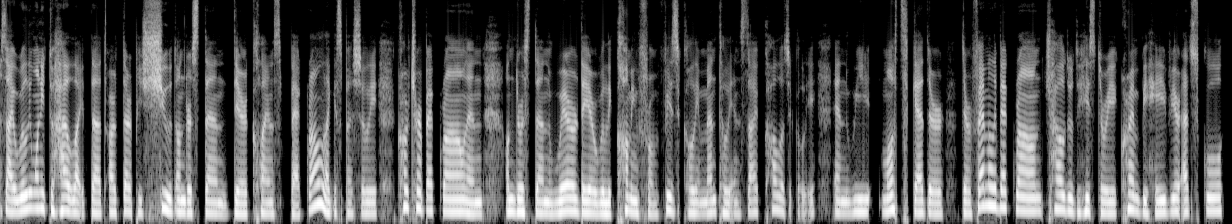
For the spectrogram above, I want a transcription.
so I really wanted to highlight that art therapy should understand their client's background, like especially cultural background, and understand where they are really coming from physically, mentally, and psychologically. And we must gather their family background, childhood history, crime behavior at school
